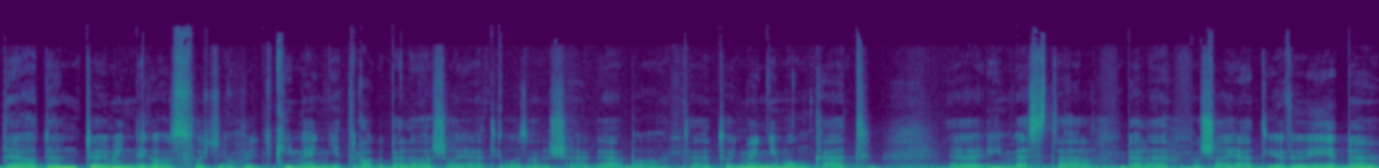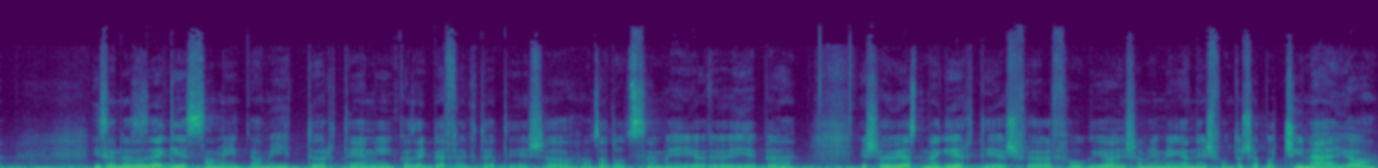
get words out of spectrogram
de a döntő mindig az, hogy, hogy ki mennyit rak bele a saját józanságába, tehát hogy mennyi munkát investál bele a saját jövőjébe, hiszen ez az egész, ami, ami itt történik, az egy befektetés az adott személy jövőjébe, és ha ő ezt megérti és felfogja, és ami még ennél is fontosabb, hogy csinálja,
